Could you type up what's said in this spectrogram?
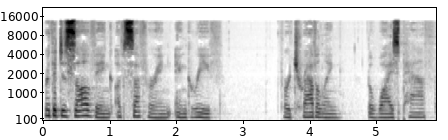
for the dissolving of suffering and grief, for traveling the wise path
